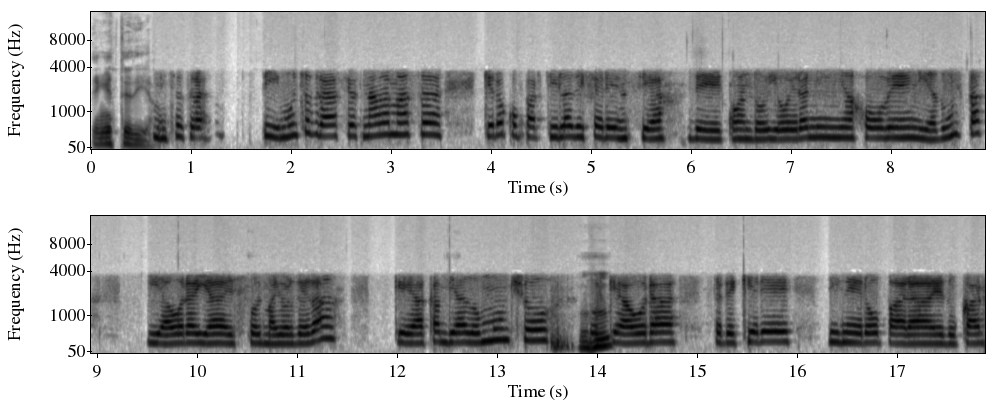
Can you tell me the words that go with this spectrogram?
en este día? Muchas gracias. Sí, muchas gracias. Nada más eh, quiero compartir la diferencia de cuando yo era niña, joven y adulta y ahora ya estoy mayor de edad, que ha cambiado mucho porque ahora se requiere dinero para educar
